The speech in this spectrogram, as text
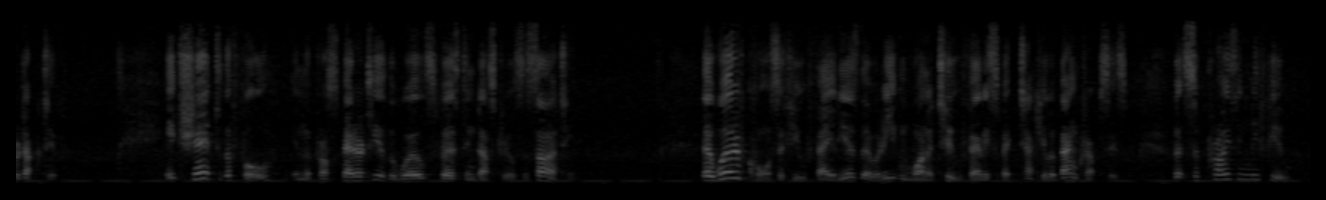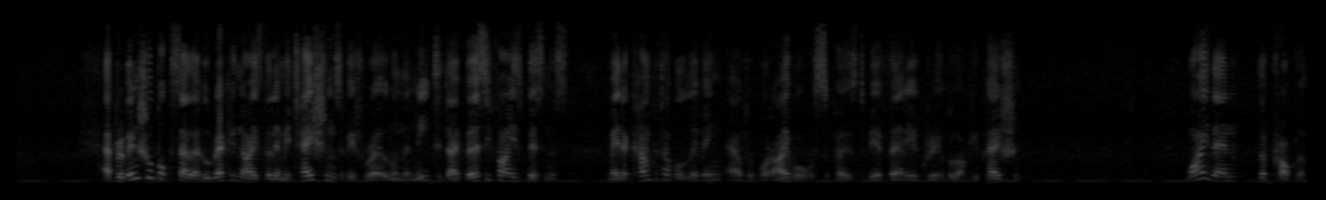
productive. It shared to the full in the prosperity of the world's first industrial society. There were, of course, a few failures. There were even one or two fairly spectacular bankruptcies, but surprisingly few. A provincial bookseller who recognized the limitations of his role and the need to diversify his business made a comfortable living out of what I've always supposed to be a fairly agreeable occupation. Why then the problem?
